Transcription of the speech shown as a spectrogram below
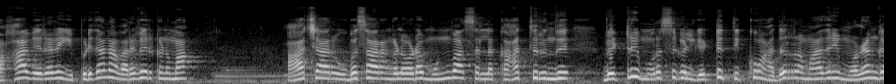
மகாவீரரை இப்படி தான் நான் வரவேற்கணுமா? ஆச்சார உபசாரங்களோட முன்வாசல்ல காத்திருந்து வெற்றி முரசுகள் எட்டு திக்கும் அதிர்ற மாதிரி முழங்க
